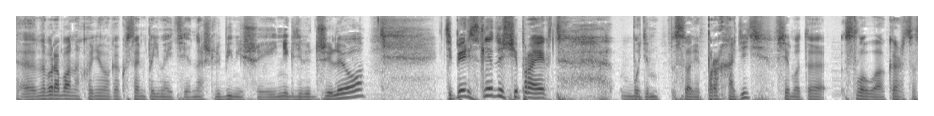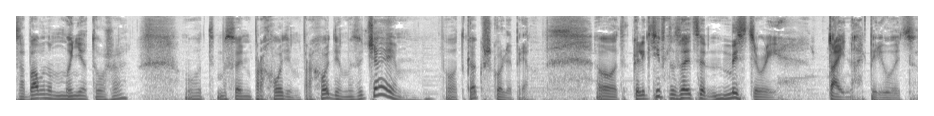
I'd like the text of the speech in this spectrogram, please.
Э, На барабанах у него, как вы сами понимаете, наш любимейший Ник Джилио. Теперь следующий проект будем с вами проходить. Всем это слово окажется забавным, мне тоже. Вот мы с вами проходим, проходим, изучаем, вот как в школе прям. Вот коллектив называется Mystery, тайна переводится.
